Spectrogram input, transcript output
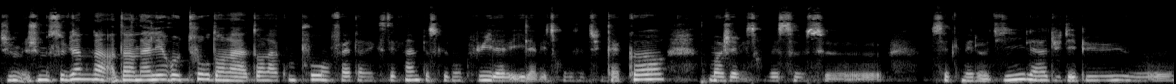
je, me souviens d'un aller-retour dans la dans la compo en fait avec Stéphane parce que donc lui il avait trouvé cette suite d'accords, moi j'avais trouvé ce, ce, cette mélodie là du début euh.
